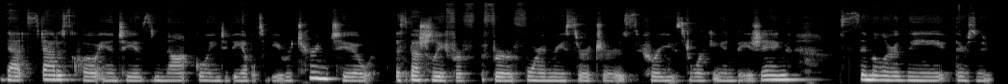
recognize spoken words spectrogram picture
that status quo ante is not going to be able to be returned to, especially for, for foreign researchers who are used to working in Beijing. Similarly, there's a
